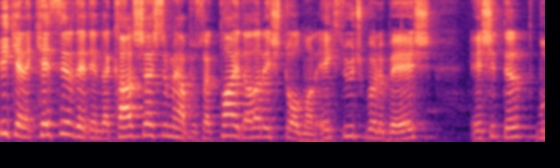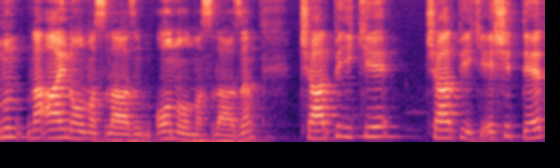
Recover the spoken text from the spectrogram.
Bir kere kesir dediğinde karşılaştırma yapıyorsak paydalar eşit olmalı. Eksi 3 bölü 5 eşittir. Bununla aynı olması lazım. 10 olması lazım. Çarpı 2 çarpı 2 eşittir.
